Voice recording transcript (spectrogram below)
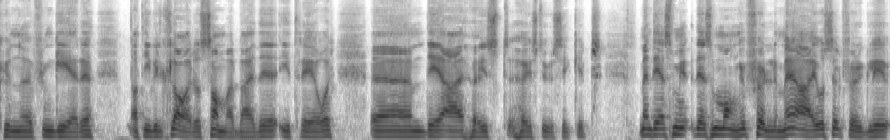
kunne fungere, at de vil klare å samarbeide i tre år. Eh, det er høyst, høyst usikkert. Men det som, det som mange følger med, er jo selvfølgelig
